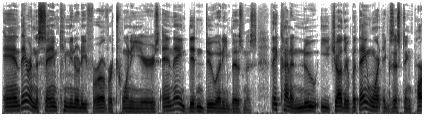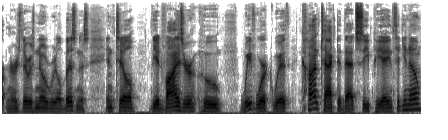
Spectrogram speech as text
and they're in the same community for over 20 years, and they didn't do any business. They kind of knew each other, but they weren't existing partners. There was no real business until the advisor who we've worked with contacted that CPA and said, you know,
